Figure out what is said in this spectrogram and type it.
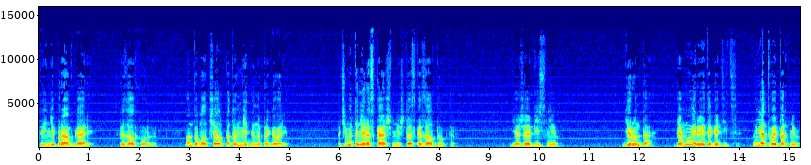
"Ты не прав, Гарри", сказал Хорнер. Он помолчал, потом медленно проговорил: "Почему ты не расскажешь мне, что сказал доктор?" "Я же объяснил." "Ерунда. Для Мойры это годится. Ну я твой партнер.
